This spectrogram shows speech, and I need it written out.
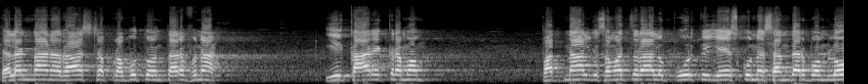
తెలంగాణ రాష్ట్ర ప్రభుత్వం తరఫున ఈ కార్యక్రమం పద్నాలుగు సంవత్సరాలు పూర్తి చేసుకున్న సందర్భంలో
